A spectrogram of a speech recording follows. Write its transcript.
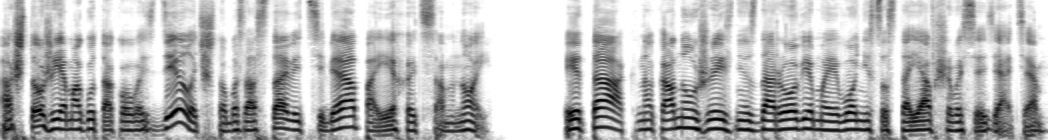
А что же я могу такого сделать, чтобы заставить тебя поехать со мной? Итак, на кону жизни и здоровья моего несостоявшегося зятя.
